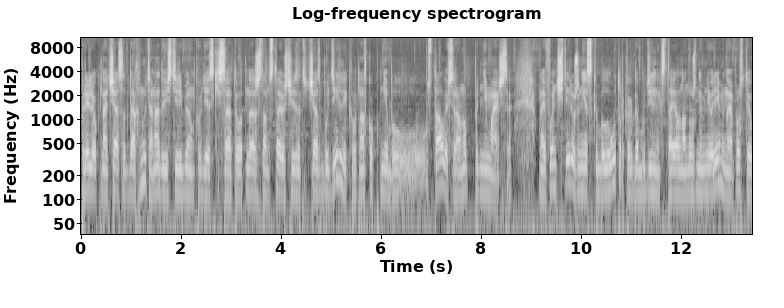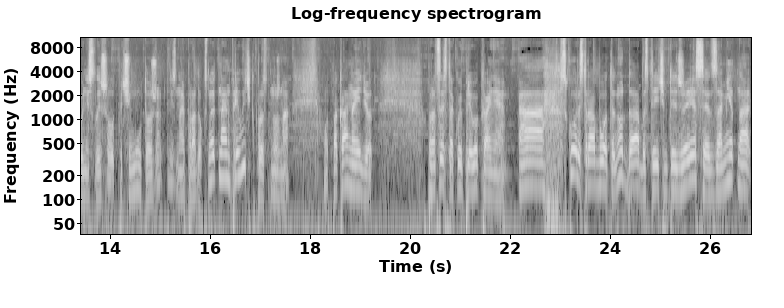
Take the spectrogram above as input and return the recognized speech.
прилег на час отдохнуть, а надо вести ребенка в детский сад. И вот даже там ставишь через этот час будильник, вот насколько мне был устал, и все равно поднимаешься. На iPhone 4 уже несколько было утр, когда будильник стоял на нужное мне время, но я просто его не слышал. Вот почему тоже, не знаю, парадокс. Но это, наверное, привычка просто нужна. Вот пока она идет. Процесс такой привыкания. А скорость работы, ну да, быстрее, чем 3GS, это заметно.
